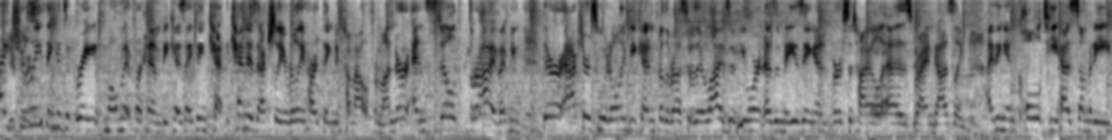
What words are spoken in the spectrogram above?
I truly think it's a great moment for him because I think Ken, Ken is actually a really hard thing to come out from under and still thrive. I mean, there are actors who would only be Ken for the rest of their lives if he weren't as amazing and versatile as Ryan Gosling. I think in Colt, he has somebody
